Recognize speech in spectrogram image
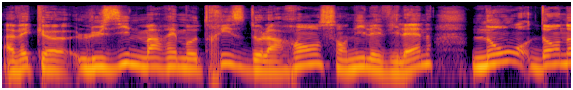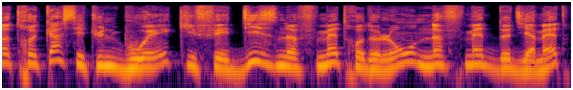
avec euh, l'usine marémotrice de la Rance en Ille-et-Vilaine. Non, dans notre cas, c'est une bouée qui fait 19 mètres de long, 9 mètres de diamètre,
